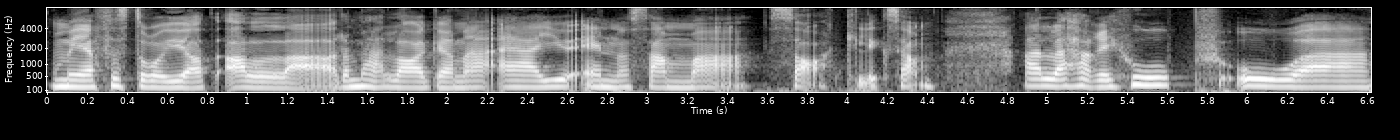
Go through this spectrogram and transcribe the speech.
Men jag förstår ju att alla de här lagarna är ju en och samma sak. Liksom. Alla hör ihop och eh,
